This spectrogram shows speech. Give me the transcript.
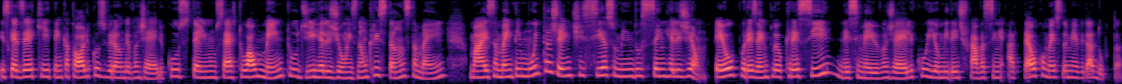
isso quer dizer que tem católicos virando evangélicos, tem um certo aumento de religiões não cristãs também, mas também tem muita gente se assumindo sem religião. Eu, por exemplo, eu cresci nesse meio evangélico e eu me identificava assim até o começo da minha vida adulta.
